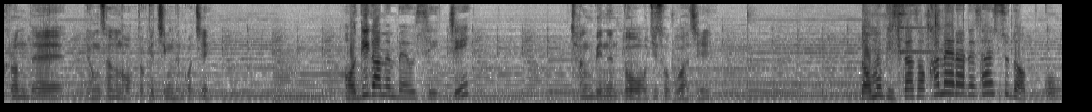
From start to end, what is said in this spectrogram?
그런데 영상은 어떻게 찍는 거지? 어디 가면 배울 수 있지? 장비는 또 어디서 구하지? 너무 비싸서 카메라를 살 수도 없고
